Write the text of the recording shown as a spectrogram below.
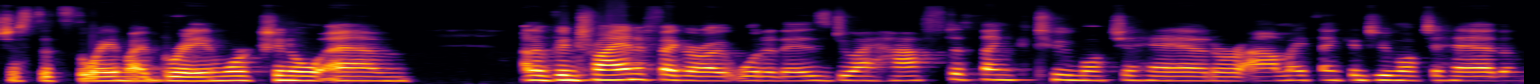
just it's the way my brain works you know um and i've been trying to figure out what it is do i have to think too much ahead or am i thinking too much ahead and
